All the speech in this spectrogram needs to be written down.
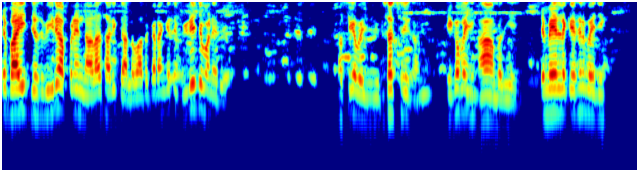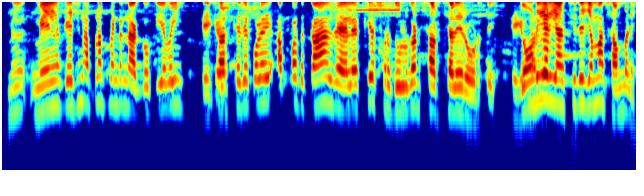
ਤੇ ਬਾਈ ਜਸਵੀਰ ਆਪਣੇ ਨਾਲ ਆ ਸਾਰੀ ਗੱਲਬਾਤ ਕਰਾਂਗੇ ਤੇ ਵੀਡੀਓ 'ਚ ਬਣੇ ਰਹੋ। ਸਤਿ ਸ਼੍ਰੀ ਅਕਾਲ ਬਾਈ ਜੀ। ਸਤਿ ਸ੍ਰੀ ਅਕਾਲ। ਠੀਕ ਹੋ ਬਾਈ ਜੀ? ਹਾਂ ਵਧੀਆ ਜੀ। ਤੇ ਮੇਲ ਲੋਕੇਸ਼ਨ ਬਾਈ ਜੀ? ਮੇਨ ਲੋਕੇਸ਼ਨ ਆਪਣਾ ਪਿੰਡ ਨਾਗੋ ਕੀ ਆ ਬਈ? ਹੈ ਸਰਸੇ ਦੇ ਕੋਲੇ ਆਪਾਂ ਦੁਕਾਨ ਲੈ ਰੱਖੀ ਆ ਸਰਦੂਲਗੜ੍ਹ ਸਰਸੇ ਵਾਲੇ ਰੋਡ ਤੇ। ਹੈ, ਜੌਂਡੀਅਰ ਏਜੰਸੀ ਦੇ ਜਮਾ ਸਾਹਮਣੇ।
